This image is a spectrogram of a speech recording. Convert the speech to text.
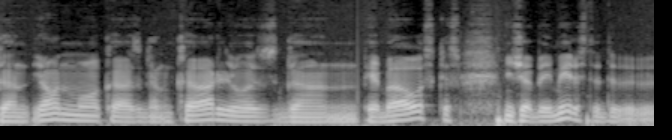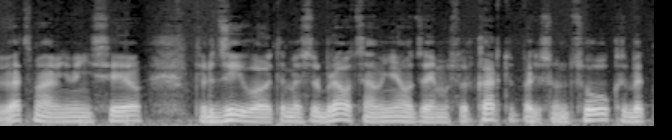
Gan Jaunmokās, gan Kārļos, gan pie Bauskas. Viņš jau bija miris, tad vecmāmiņa viņa sieva tur dzīvoja, tad mēs tur braucām, viņa audzēja mums tur kartupeļus un cūkus, bet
